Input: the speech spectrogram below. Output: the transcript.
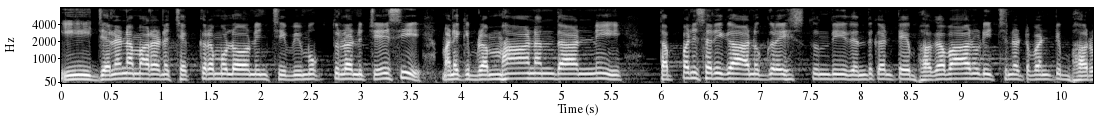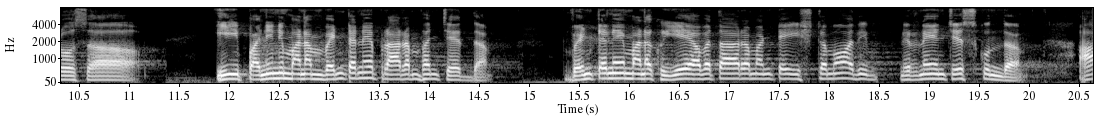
ఈ జనన మరణ చక్రములో నుంచి విముక్తులను చేసి మనకి బ్రహ్మానందాన్ని తప్పనిసరిగా అనుగ్రహిస్తుంది. ఇది ఎందుకంటే భగవానుడు ఇచ్చినటువంటి భరోసా. ఈ పనిని మనం వెంటనే ప్రారంభం చేద్దాం. వెంటనే మనకు ఏ అవతారం అంటే ఇష్టమో అది నిర్ణయం చేసుకుందాం. ఆ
